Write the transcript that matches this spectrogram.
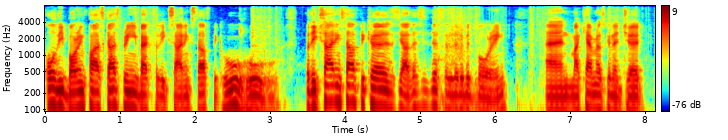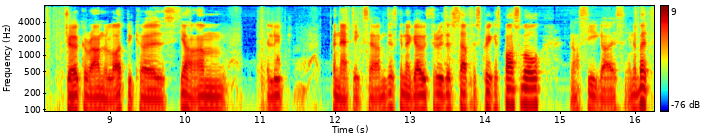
all the boring parts, guys. Bring you back for the exciting stuff. Because, ooh, ooh. For the exciting stuff, because, yeah, this is just a little bit boring. And my camera's to jerk, jerk around a lot because, yeah, I'm a loot fanatic. So I'm just to go through this stuff as quick as possible. And I'll see you guys in a bit.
